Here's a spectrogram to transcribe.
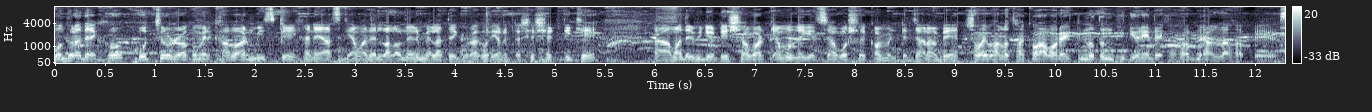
বন্ধুরা দেখো প্রচুর রকমের খাবার মিষ্টি এখানে আজকে আমাদের লালনের মেলাতে ঘোরাঘুরি অনেকটা শেষের দিকে। আমাদের ভিডিওটি সবার কেমন লেগেছে অবশ্যই কমেন্টে জানাবে। সবাই ভালো থাকো আবারও একটি নতুন ভিডিও নিয়ে দেখা হবে। আল্লাহ হাফেজ।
